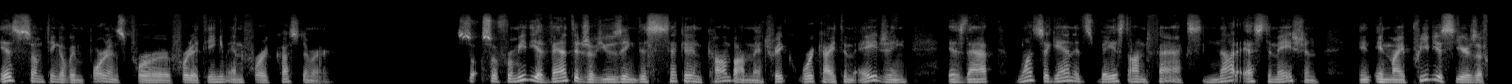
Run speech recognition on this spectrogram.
is something of importance for, for the team and for a customer. So, so for me, the advantage of using this second Kanban metric, work item aging, is that once again, it's based on facts, not estimation. In, in my previous years of,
